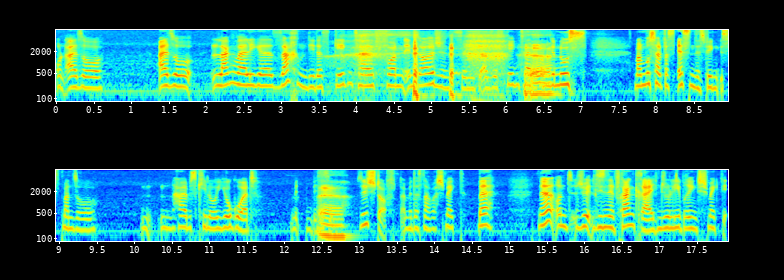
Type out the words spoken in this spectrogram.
Und also, also langweilige Sachen, die das Gegenteil von Indulgence sind, also das Gegenteil ja. von Genuss. Man muss halt was essen, deswegen isst man so ein, ein halbes Kilo Joghurt mit ein bisschen ja. Süßstoff, damit das nach was schmeckt. Bäh. Ne? Und die sind in Frankreich und Julie bringt, schmeckt,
